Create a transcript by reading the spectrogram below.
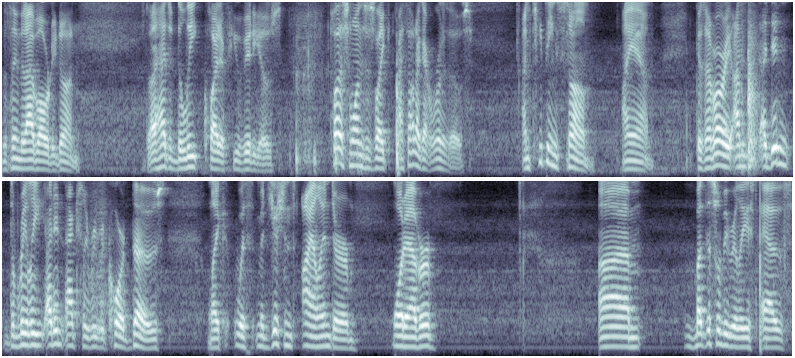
The thing that I've already done. So I had to delete quite a few videos. Plus ones is like, I thought I got rid of those. I'm keeping some. I am. Because I've already, I'm, I didn't really, I didn't actually re-record those like with Magician's Island or whatever. Um, but this will be released as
